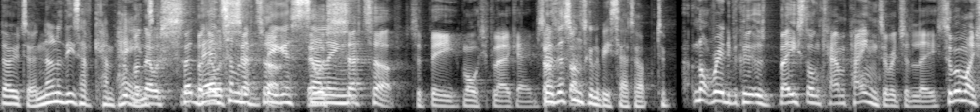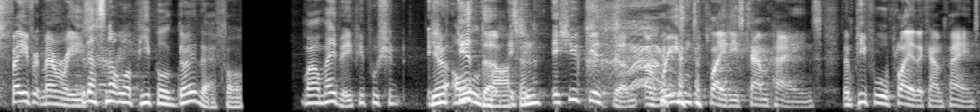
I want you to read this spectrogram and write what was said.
Dota. None of these have campaigns, But but, they were, s- but they they're some of the up- biggest they were selling. set up to be multiplayer games. so That's- this one's going to be set up to. not really because it was based on campaigns originally. Some of my favorite memories. But that's not what people go there for. Well, maybe people should. If You're you give old, them, if you- Martin. If you, give them a reason to play these campaigns, then people will play the campaigns.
